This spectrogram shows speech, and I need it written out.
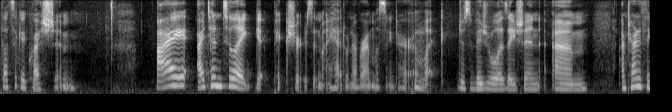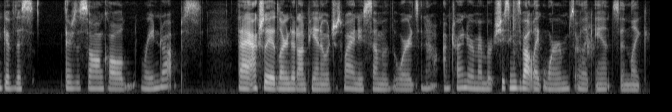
that's a good question. I I tend to like get pictures in my head whenever I'm listening to her Hmm. of like just visualization. Um, I'm trying to think of this. There's a song called Raindrops, and I actually had learned it on piano, which is why I knew some of the words. And now I'm trying to remember. She sings about like worms or like ants and like.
